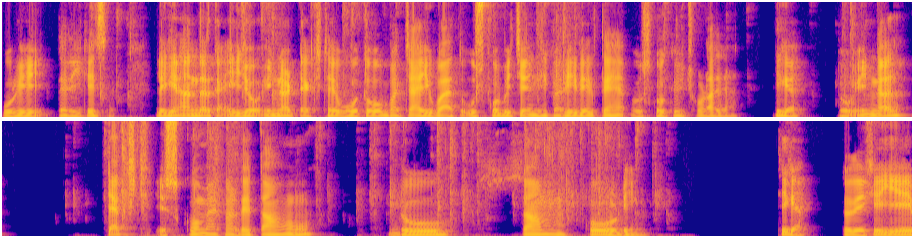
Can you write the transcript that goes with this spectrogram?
पूरी तरीके से। लेकिन अंदर का ये जो इनर टेक्स्ट है, वो तो बचा ही हुआ है तो उसको भी चेंज कर ही देखते हैं। उसको क्यों छोड़ा जाए? ठीक है? तो इनर टेक्स्ट इसको मैं कर देता हूँ। डू सम कोडिंग ठीक है? तो देखिए, ये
